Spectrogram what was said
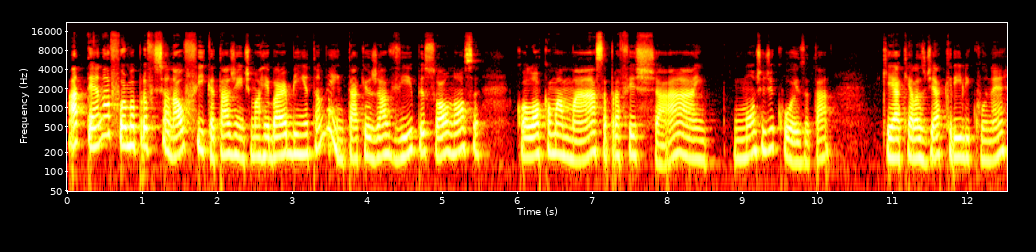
Até na forma profissional fica, tá, gente? Uma rebarbinha também, tá? Que eu já vi, pessoal, nossa, coloca uma massa para fechar, um monte de coisa, tá? Que é aquelas de acrílico, né?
